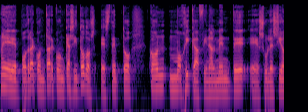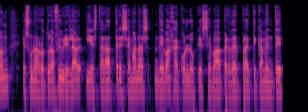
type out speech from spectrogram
eh, podrá contar con casi todos, excepto con Mojica. Finalmente, eh, su lesión es una rotura fibrilar y estará tres semanas de baja, con lo que se va a perder prácticamente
